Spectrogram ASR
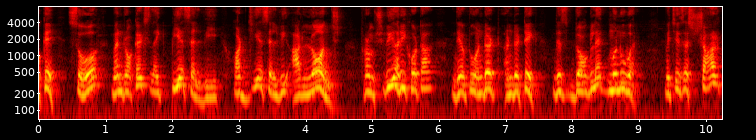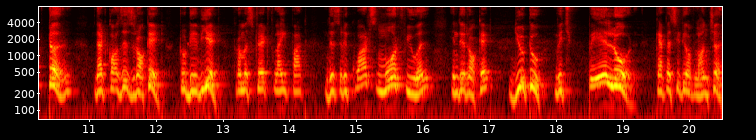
okay so when rockets like P S L V और G S L V are launch from Sriharikota they have to under undertake this dogleg manoeuvre which is a sharp turn that causes rocket to deviate from a straight flight path this requires more fuel in the rocket due to which payload capacity of launcher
